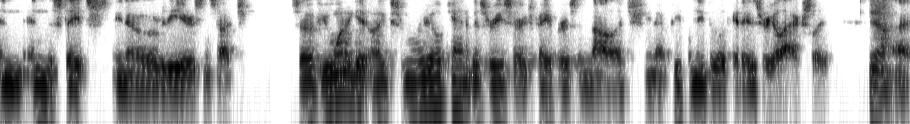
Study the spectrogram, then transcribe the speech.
in, in the states, you know, over the years and such. So if you want to get like some real cannabis research papers and knowledge, you know, people need to look at Israel actually. Yeah. Uh,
